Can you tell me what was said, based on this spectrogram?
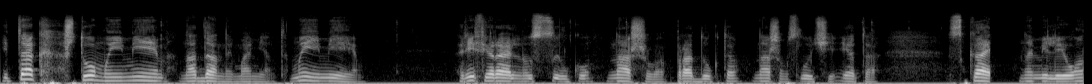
Итак, что мы имеем на данный момент? Мы имеем реферальную ссылку нашего продукта. В нашем случае это Skype на миллион.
